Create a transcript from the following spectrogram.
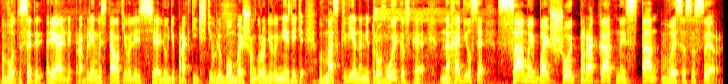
Вот, и с этой реальной проблемой сталкивались люди практически в любом большом городе. Вы меня извините, в Москве на метро Войковская находился самый большой прокатный стан в СССР.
